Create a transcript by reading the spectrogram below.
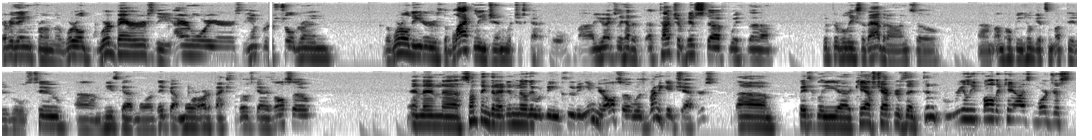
Everything from the world word bearers, the Iron Warriors, the Emperor's Children, the World Eaters, the Black Legion, which is kind of cool. Uh, you actually had a, a, touch of his stuff with uh, with the release of Abaddon, so um, I'm hoping he'll get some updated rules too. Um, he's got more. They've got more artifacts for those guys also. And then uh, something that I didn't know they would be including in here also was Renegade chapters. Um, basically, uh, Chaos chapters that didn't really fall to Chaos, more just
